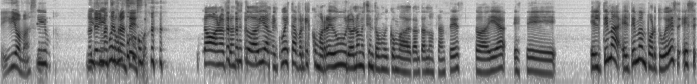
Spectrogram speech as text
idiomas. No te animaste en francés. No, no, el francés todavía me cuesta porque es como re duro, no me siento muy cómoda cantando en francés todavía. Este, el tema, el tema en portugués es,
